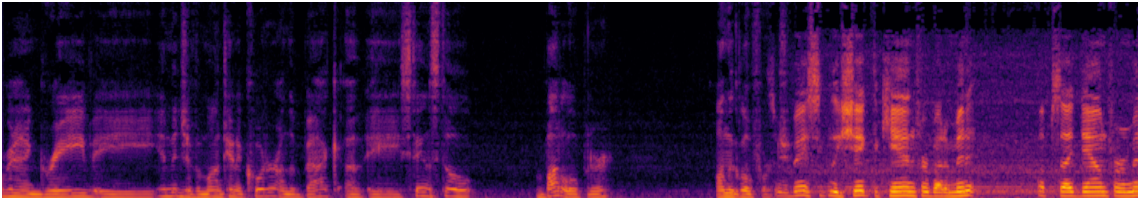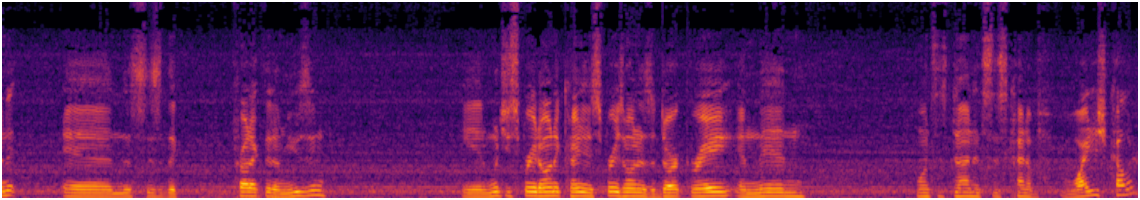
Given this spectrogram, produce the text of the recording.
we're going to engrave a image of a Montana quarter on the back of a stainless steel bottle opener on the Glowforge. So we basically shake the can for about a minute, upside down for a minute, and this is the product that I'm using. And once you spray it on, it kind of sprays on as a dark gray, and then once it's done, it's this kind of whitish color,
